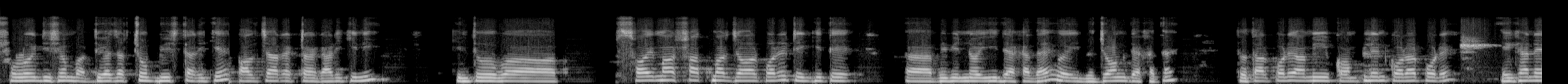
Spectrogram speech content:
ষোলোই ডিসেম্বর দুই হাজার চব্বিশ তারিখে পালচার একটা গাড়ি কিনি। কিন্তু ছয় মাস, সাত মাস যাওয়ার পরে ট্যাঙ্কিতে বিভিন্ন ই দেখা দেয়, ওই জং দেখা দেয়। তো তারপরে আমি কমপ্লেন করার পরে এখানে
